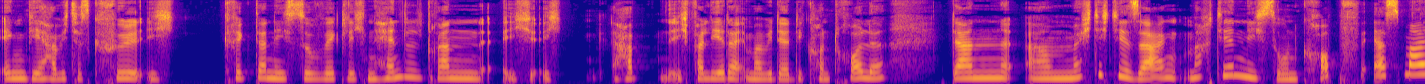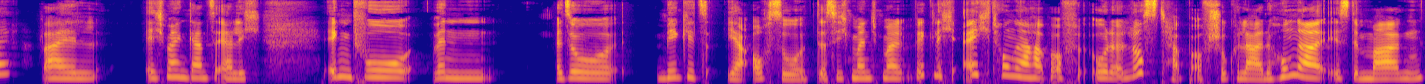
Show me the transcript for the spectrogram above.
irgendwie habe ich das Gefühl, ich krieg da nicht so wirklich einen Händel dran, ich, ich hab, ich verliere da immer wieder die Kontrolle, dann ähm, möchte ich dir sagen, mach dir nicht so einen Kopf erstmal, weil ich meine ganz ehrlich, irgendwo, wenn, also mir geht's ja auch so, dass ich manchmal wirklich echt Hunger habe auf oder Lust habe auf Schokolade. Hunger ist im Magen,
